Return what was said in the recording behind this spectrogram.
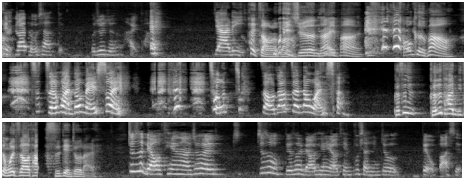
点就在楼下等，我就会觉得很害怕。哎压力太早了吧我？也觉得很害怕、好可怕哦！是整晚都没睡，从早上站到晚上。可是可是他你怎么会知道他十点就来？就是聊天啊，就会就是比如说聊天聊天，不小心就被我发现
